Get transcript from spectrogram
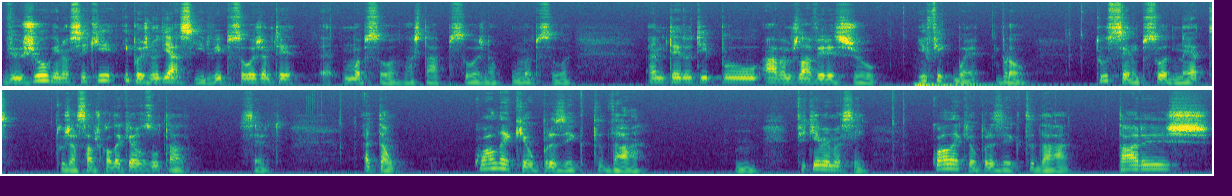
vi o jogo e não sei o quê. E depois no dia a seguir vi pessoas a meter. Uma pessoa, lá está, pessoas não, uma pessoa a meter do tipo, ah, vamos lá ver esse jogo. E eu fico, bué, bro, tu sendo pessoa de net, tu já sabes qual é que é o resultado, certo? Então, qual é que é o prazer que te dá? Hum, fiquei mesmo assim. Qual é que é o prazer que te dá estares.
